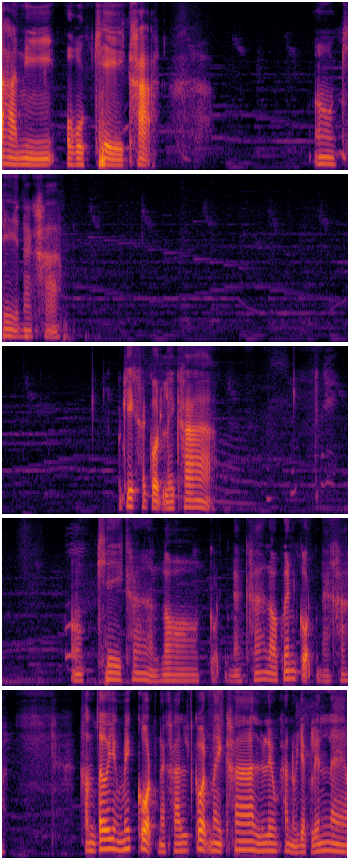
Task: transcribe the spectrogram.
ตานี้โอเคค่ะ โอเคนะคะ โอเคค่ะกดเลยค่ะ คค่ะ รอกดนะคะ รอเพื่อนกดนะคะฮันเตอร์ยังไม่กดนะคะ กดหน่อยค่ะเร็วๆค่ะหนูอยากเล่นแล้ว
